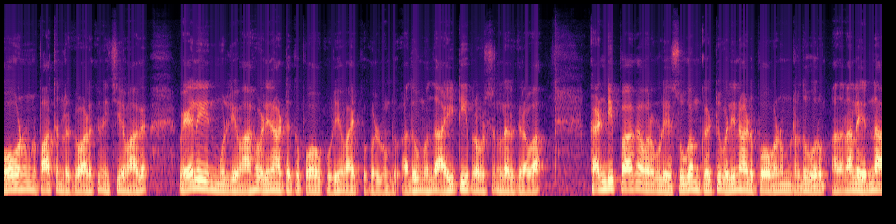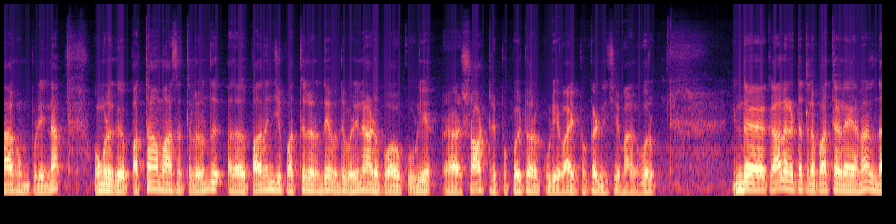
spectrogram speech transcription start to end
போகணும்னு பார்த்துட்டு இருக்கிறவர்களுக்கு நிச்சயமாக வேலையின் மூலியமாக வெளிநாட்டுக்கு போகக்கூடிய வாய்ப்புகள் உண்டு. அதுவும் வந்து ஐடி ப்ரொஃபஷனில் இருக்கிறவா கண்டிப்பாக அவர்களுடைய சுகம் கெட்டு வெளிநாடு போகணுன்றது வரும். அதனால் என்ன ஆகும் அப்படின்னா உங்களுக்கு பத்தாம் மாதத்துலேருந்து அதாவது பதினஞ்சு பத்துலேருந்தே வந்து வெளிநாடு போகக்கூடிய ஷார்ட் ட்ரிப்பு போயிட்டு வரக்கூடிய வாய்ப்புகள் நிச்சயமாக வரும். இந்த காலகட்டத்தில் பார்த்தாலேனால் இந்த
